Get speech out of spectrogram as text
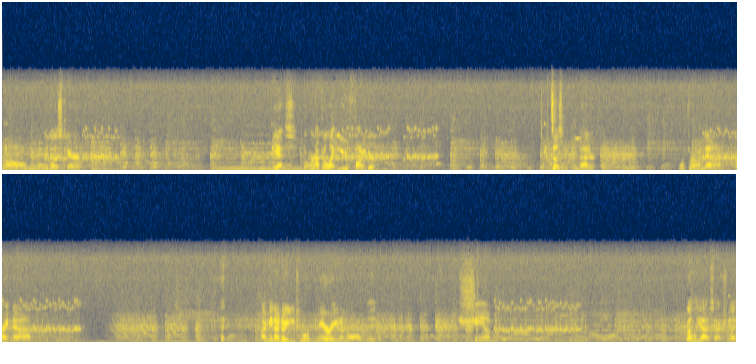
Oh, he really does care. Yes, but we're not gonna let you find her. It Doesn't matter. We're throwing down right now. I mean, I know you two are married and all, but sham. Well, yes, actually.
